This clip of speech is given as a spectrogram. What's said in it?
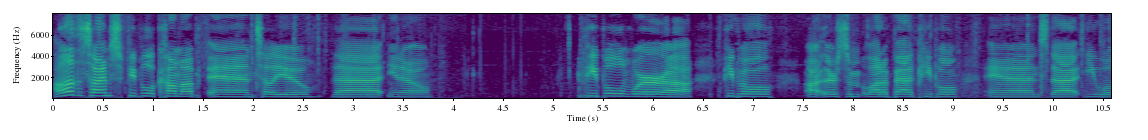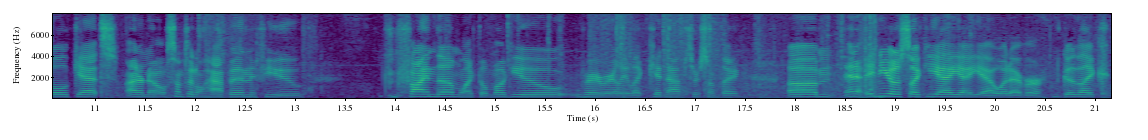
a lot of the times people will come up and tell you that, you know, people were, uh, people, are, there's a lot of bad people and that you will get, I don't know, something will happen if you find them, like they'll mug you, very rarely like kidnaps or something. Um, and, and you're just like, yeah, yeah, yeah, whatever. Good, like,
